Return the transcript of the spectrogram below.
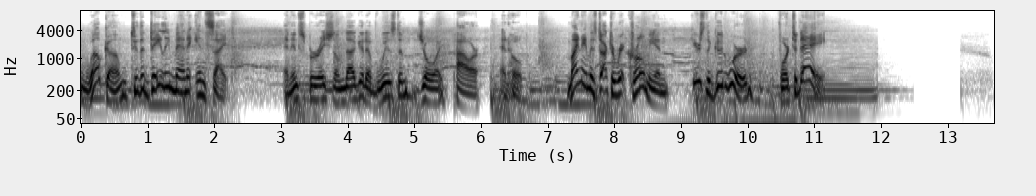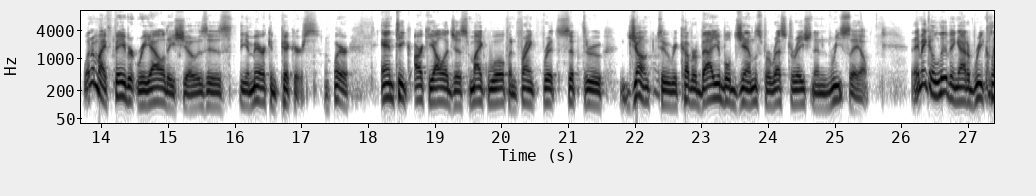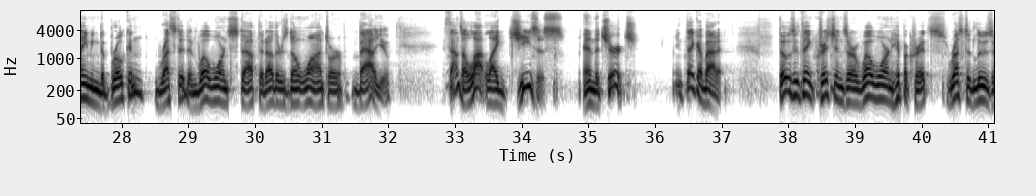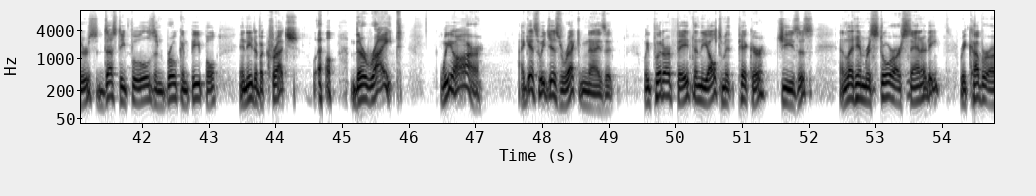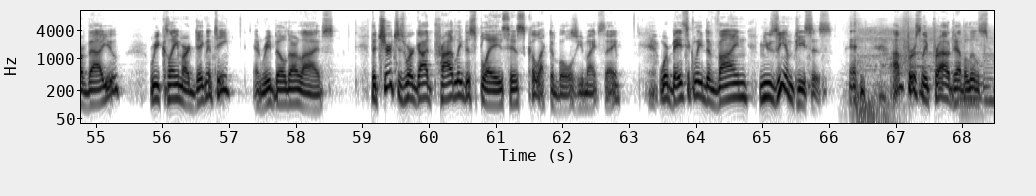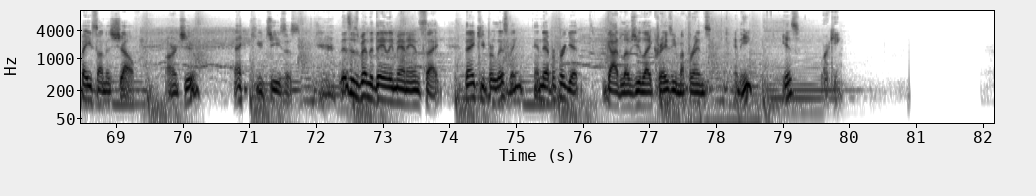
Welcome to the Daily Manna Insight, an inspirational nugget of wisdom, joy, power, and hope. My name is Dr. Rick Cromie, and here's the good word for today. One of my favorite reality shows is The American Pickers, where antique archaeologists Mike Wolfe and Frank Fritz sift through junk to recover valuable gems for restoration and resale. They make a living out of reclaiming the broken, rusted, and well worn stuff that others don't want or value. It sounds a lot like Jesus and the church. I mean, think about it. Those who think Christians are well worn hypocrites, rusted losers, dusty fools, and broken people in need of a crutch, well, they're right. We are. I guess we just recognize it. We put our faith in the ultimate picker, Jesus, and let Him restore our sanity, recover our value, reclaim our dignity, and rebuild our lives. The church is where God proudly displays his collectibles, you might say. We're basically divine museum pieces. And I'm personally proud to have a little space on this shelf, aren't you? Thank you, Jesus. This has been the Daily Manna Insight. Thank you for listening, and never forget God loves you like crazy, my friends, and He is working.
